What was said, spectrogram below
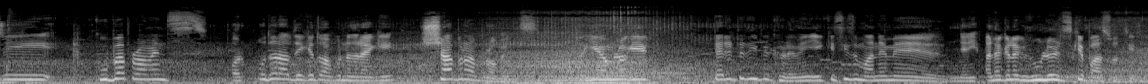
जी कुबा प्रोविंस और उधर आप देखें तो आपको नज़र आएगी शाबरा प्रोविंस तो ये हम लोग एक टेरिटरी पे खड़े हुए हैं। ये किसी ज़माने में यानी अलग अलग रूलर्स के पास होती थी।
